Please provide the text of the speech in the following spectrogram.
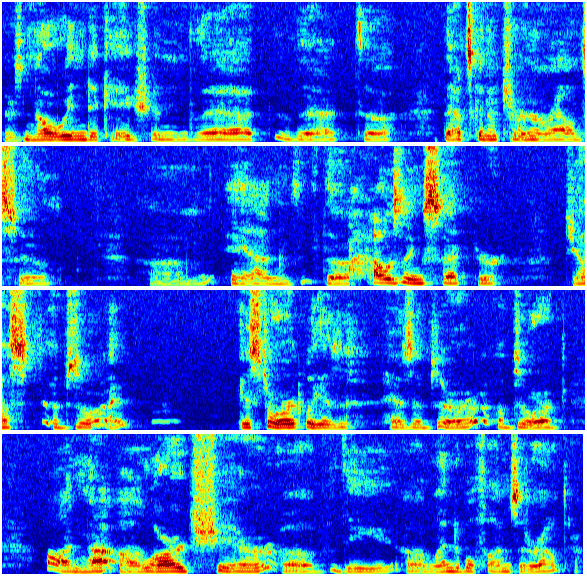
There's no indication that that uh, that's going to turn around soon, um, and the housing sector just absor- historically has, has absor- absorbed a, not, a large share of the uh, lendable funds that are out there.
